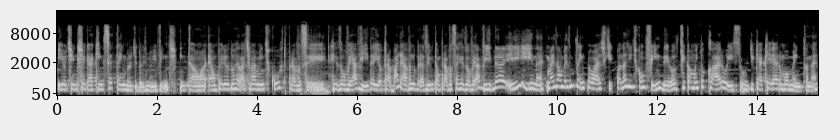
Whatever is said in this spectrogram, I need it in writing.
e eu tinha que chegar aqui em setembro de 2020. Então é um período relativamente curto para você resolver a vida. E eu trabalhava no Brasil, então para você resolver a vida e ir, né? Mas ao mesmo tempo, eu acho que quando a gente confia em Deus, fica muito claro isso, de que aquele era o momento, né?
